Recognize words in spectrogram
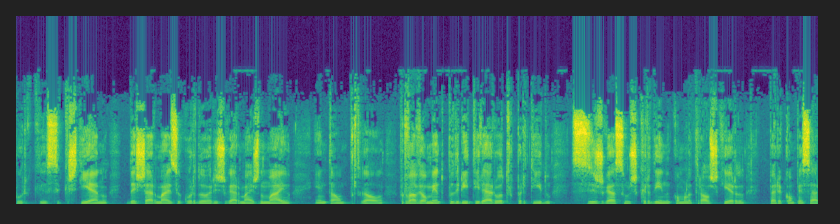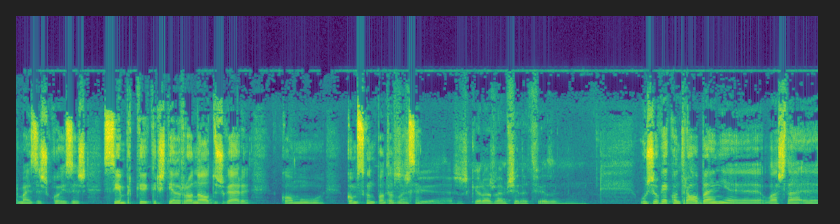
porque se Cristiano deixar mais o corredor e jogar mais no meio, então Portugal provavelmente poderia tirar outro partido se jogasse um esquerdino como lateral esquerdo para compensar mais as coisas, sempre que Cristiano Ronaldo jogar como, como segundo ponta de lança. Que, achas que Queiroz vai mexer na defesa? O jogo é contra a Albânia, lá está, eh,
